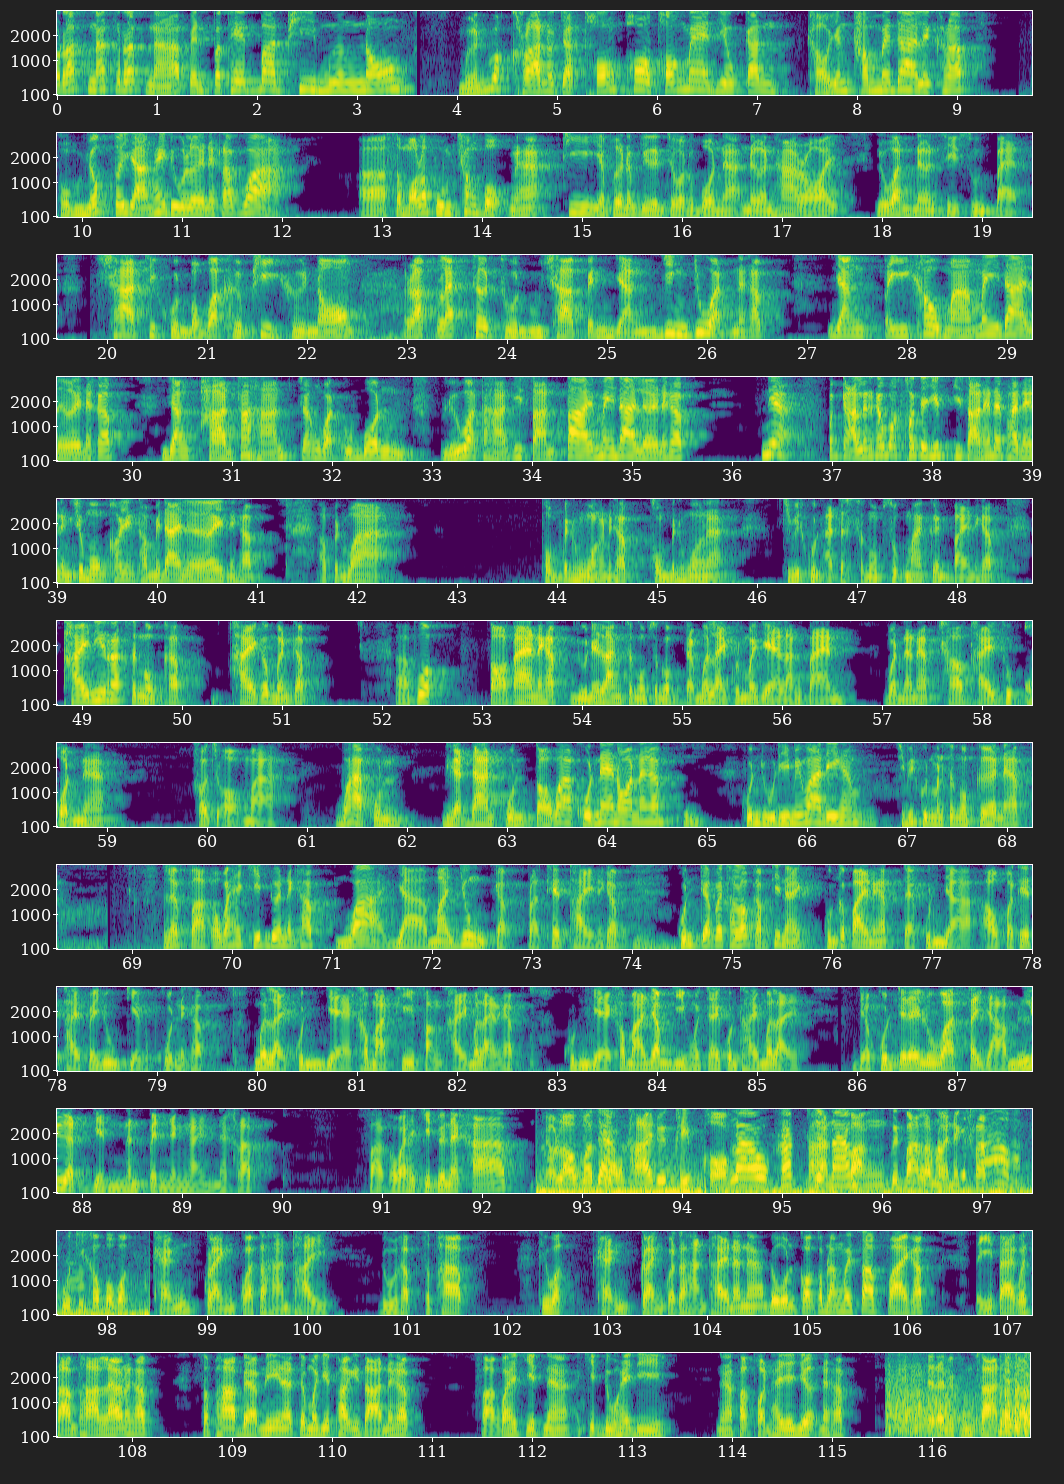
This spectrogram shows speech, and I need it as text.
รักนักรักหนาเป็นประเทศบ้านพี่เมืองน้อง เหมือนว่าคลานออกจากท้องพ่อท้องแม่เดียวกัน เขายังทำไม่ได้เลยครับ ผมยกตัวอย่างให้ดูเลยนะครับว่าอ่าสมรภูมิช่องบกนะฮะที่อำเภอน้ำยืนจังหวัดอุบลนะฮะเนิน 500 หรือว่าเนิน 408 ชาติที่คุณบอกว่าคือพี่คือน้อง รักและเทิดทูนบูชาเป็นอย่างยิ่งยวดนะครับ ยังตีเข้ามาไม่ได้เลยนะครับ ยังผ่านทหารจังหวัดอุบล หรือว่าทหารอีสานใต้ไม่ได้เลยนะครับ เนี่ยประกาศเลยนะครับว่าเขาจะยึดอีสานให้ได้ภายในหนึ่งชั่วโมงเขายังทำไม่ได้เลยนะครับ เอาเป็นว่า ผมเป็นห่วงนะครับ ผมเป็นห่วงนะ ชีวิตคุณอาจจะสงบสุขมากเกินไปนะครับ ไทยนี่รักสงบครับ ไทยก็เหมือนกับเอ่อพวกต่อแตนนะครับ อยู่ในรังสงบสงบแต่เมื่อไหร่คุณมาแย่รังแตน วันนั้นนะครับ ชาวไทยทุกคนนะฮะ เขาจะออกมาว่าคุณเดือดดานคุณต่อว่าคุณแน่นอนนะครับ คุณอยู่ดีไม่ว่าดีครับ ชีวิตคุณมันสงบเกินนะครับ และฝากเอาไว้ให้คิดด้วยนะครับ ว่าอย่ามายุ่งกับประเทศไทยนะครับ คุณจะไปทะเลาะกับที่ไหน คุณก็ไปนะครับ แต่คุณอย่าเอาประเทศไทยไปยุ่งเกี่ยวกับคุณนะครับ เมื่อไหร่คุณแย่เข้ามาที่ฝั่งไทยเมื่อไหร่นะครับ คุณแย่เข้ามาย่ำยีหัวใจคนไทยเมื่อไหร่ เดี๋ยวคุณจะได้รู้ว่าสยามเลือดเย็นนั้นเป็นยังไงนะครับ ฝากเอาไว้ให้คิดด้วยนะครับ เดี๋ยวเรามาตบท้ายด้วยคลิปของเราฮักทเวียหารดนามฝั่งเพื่อนบ้านเราหน่อยนะครับ ผู้ที่เขาบอกว่าแข็งแกร่งกว่าทหารไทย ดูครับสภาพที่ว่าแข็งแกร่งกว่าทหารไทยนั้นนะโดนกองกำลังไม่ทราบฝ่ายครับตีแตกไปสามฐานแล้วนะครับ สภาพแบบนี้นะจะมายึดภาคอีสานนะครับ ฝากไว้ให้คิดนะฮะคิดดูให้ดีนะพักผ่อนให้เยอะๆนะครับ จะได้ไม่ฟุ้งซ่านนะครับ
